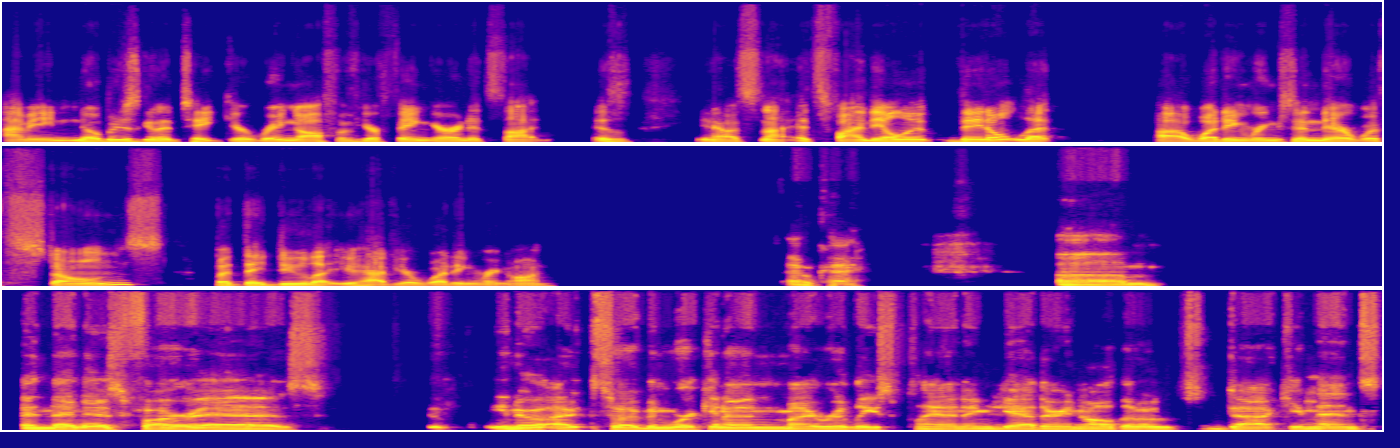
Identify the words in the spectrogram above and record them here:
I mean, nobody's going to take your ring off of your finger, and it's not is you know it's not it's fine. The only they don't let uh, wedding rings in there with stones, but they do let you have your wedding ring on. okay. Um, and then as far as you know, I so I've been working on my release plan and gathering all those documents.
